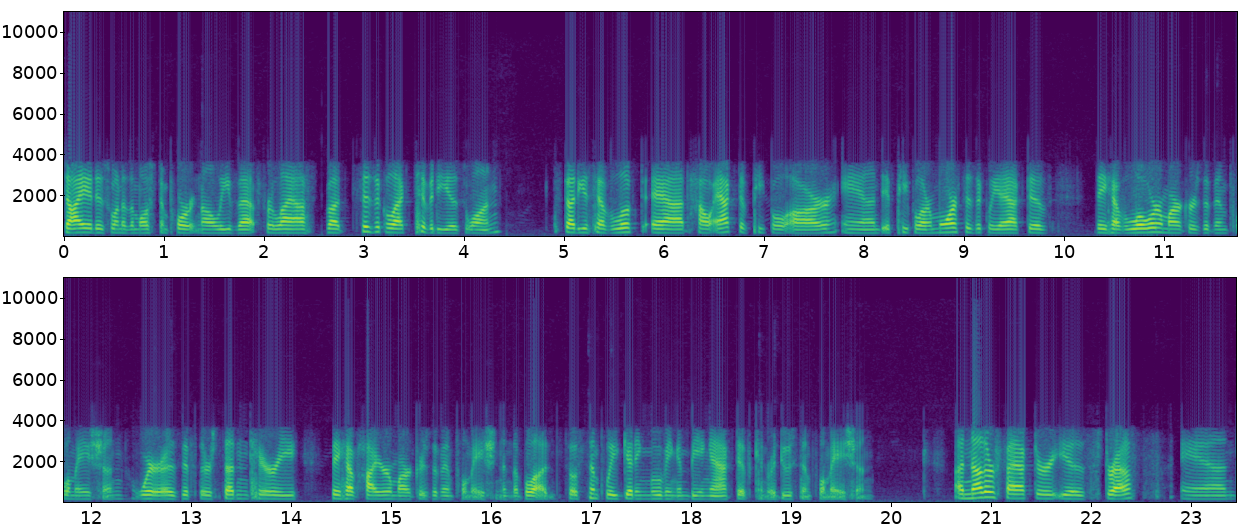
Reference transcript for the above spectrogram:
diet is one of the most important. I'll leave that for last, but physical activity is one studies have looked at how active people are, and if people are more physically active, they have lower markers of inflammation, whereas if they're sedentary, they have higher markers of inflammation in the blood. So simply getting moving and being active can reduce inflammation. Another factor is stress, and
